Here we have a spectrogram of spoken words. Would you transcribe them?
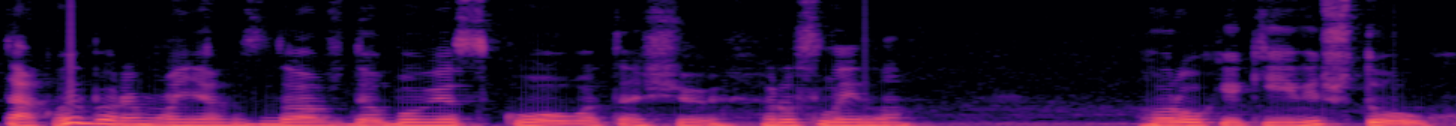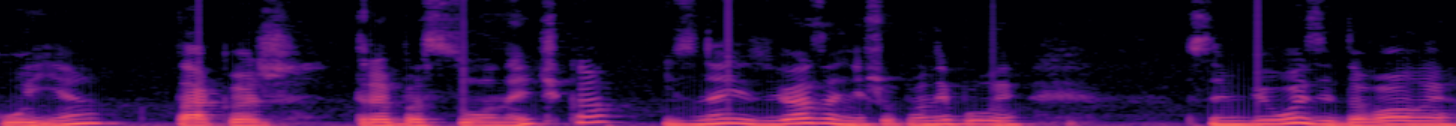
Так, виберемо, як завжди, обов'язково те, що рослина горох, який відштовхує. Також треба сонечка, і з нею зв'язані, щоб вони були в симбіозі, давали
